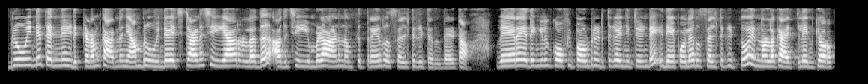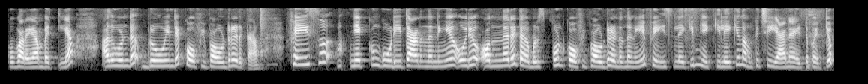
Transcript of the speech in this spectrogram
ബ്രൂവിന്റെ തന്നെ എടുക്കണം. കാരണം ഞാൻ ബ്രൂവിന്റെ വെച്ചിട്ടാണ് ചെയ്യാറുള്ളത്. അത് ചെയ്യുമ്പോഴാണ് നമുക്ക് ഇത്രയും റിസൾട്ട് കിട്ടുന്നത്. കേട്ടോ. വേറെ ഏതെങ്കിലും കോഫി പൗഡർ എടുത്തു കഴിഞ്ഞിട്ടുണ്ട് ഇതേപോലെ റിസൾട്ട് കിട്ടുമോ എന്നുള്ള കാര്യത്തിൽ എനിക്ക് ഉറപ്പ് പറയാൻ പറ്റില്ല. അതുകൊണ്ട് ബ്രൂവിന്റെ കോഫി പൗഡർ എടുക്കണം. ഫേസ് നെക്കും കൂടിയിട്ടാണെന്നുണ്ടെങ്കിൽ ഒരു ഒന്നര ടേബിൾ സ്പൂൺ കോഫി പൗഡർ ഉണ്ടെന്നുണ്ടെങ്കിൽ ഫേസിലേക്കും നെക്കിലേക്കും നമുക്ക് ചെയ്യാനായിട്ട് പറ്റും.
